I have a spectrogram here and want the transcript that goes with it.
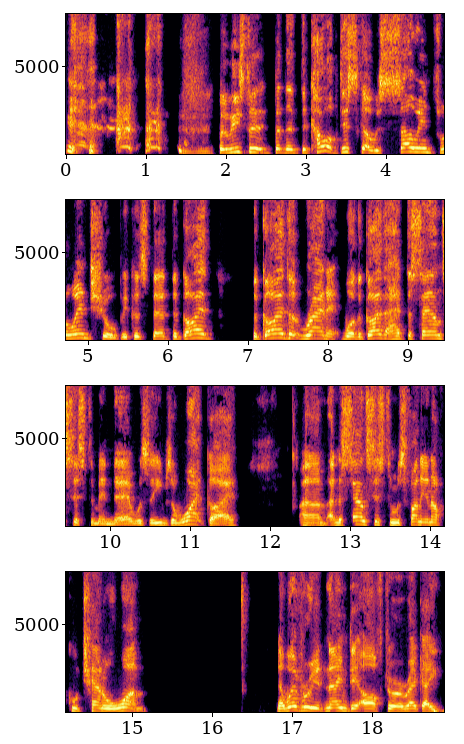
but we used to. But the, the co-op disco was so influential because the the guy the guy that ran it, well, the guy that had the sound system in there was he was a white guy, um, and the sound system was funny enough called Channel One. Now, whether he had named it after a reggae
